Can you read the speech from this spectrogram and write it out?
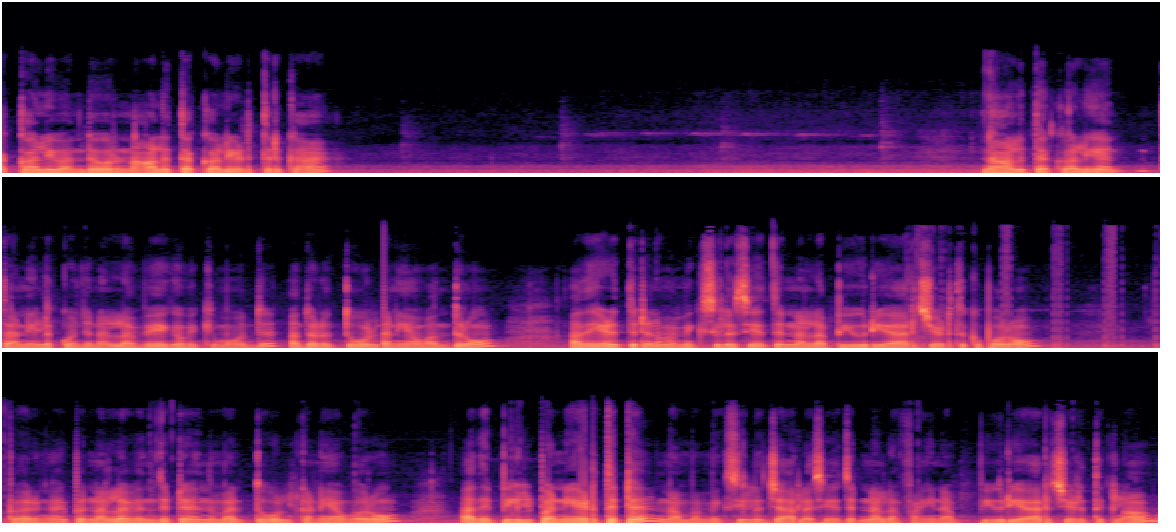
தக்காளி வந்து ஒரு நாலு தக்காளி எடுத்திருக்கேன். நாலு தக்காளியை தண்ணியில் கொஞ்சம் நல்லா வேக வைக்கும் போது அதோடய தோல் தனியாக வந்துடும் அதை எடுத்துகிட்டு நம்ம மிக்சியில் சேர்த்து நல்லா பியூரியாக அரைச்சி எடுத்துக்க போகிறோம் பாருங்கள் இப்போ நல்லா வெந்துட்டு இந்த மாதிரி தோல் தனியாக வரும். அதை பீல் பண்ணி எடுத்துகிட்டு நம்ம மிக்சியில் ஜாரில் சேர்த்துட்டு நல்லா ஃபைனாக பியூரியாக அரைச்சி எடுத்துக்கலாம்.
